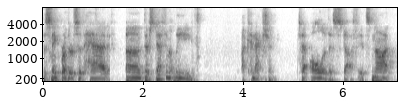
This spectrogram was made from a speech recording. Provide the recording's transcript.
the Snake Brothers have had. Uh, there's definitely a connection to all of this stuff. It's not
